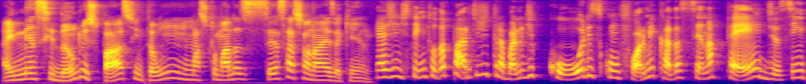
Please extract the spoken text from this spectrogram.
a imensidão do espaço, então umas tomadas sensacionais aqui. É, a gente tem toda a parte de trabalho de cores conforme cada cena pede, assim,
